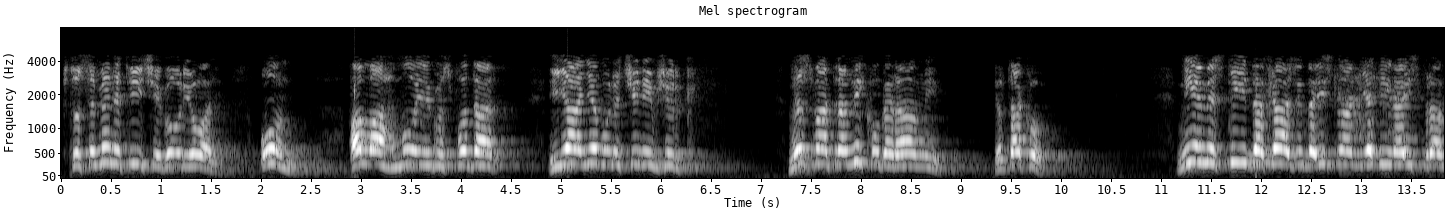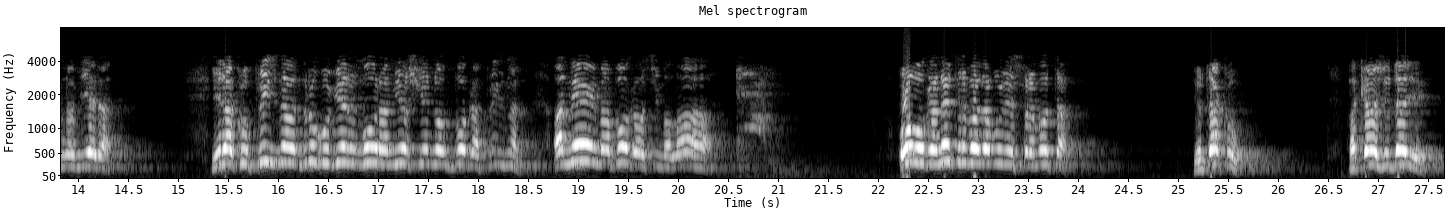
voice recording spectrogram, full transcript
što se mene tiče, govori ovaj, on, Allah moj je gospodar i ja njemu ne činim žirk. Ne smatram nikoga ravnim. Jel tako? Nije me stid da kažem da islam jedina ispravna vjera. Jer ako priznam drugu vjeru, moram još jednog Boga priznat. A nema Boga osim Allaha. Ovoga ne treba da bude sramota. Jer tako? Pa kaže dalje,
